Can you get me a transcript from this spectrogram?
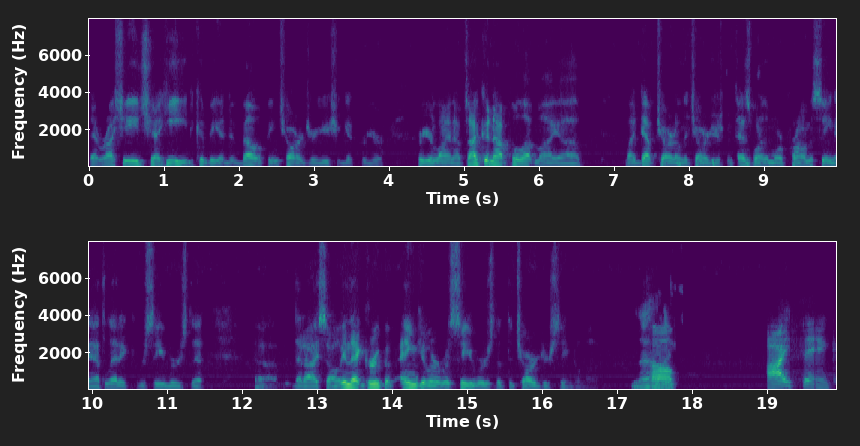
that Rashid Shaheed could be a developing Charger you should get for your for your lineups. I could not pull up my uh, my depth chart on the Chargers, but that's one of the more promising athletic receivers that uh, that I saw in that group of angular receivers that the Chargers seem to love. Um, I think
